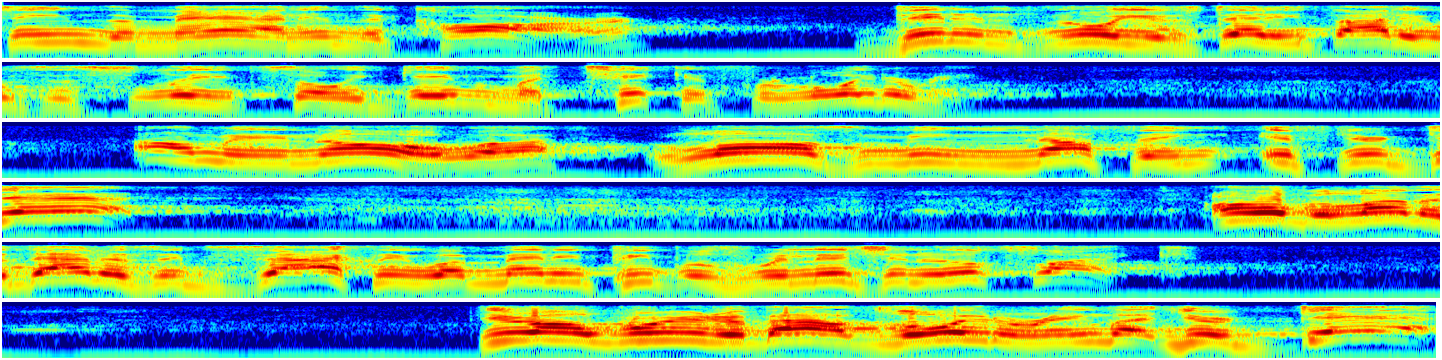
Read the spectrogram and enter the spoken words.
seen the man in the car, didn't know he was dead. He thought he was asleep, so he gave him a ticket for loitering. I mean, no, uh, laws mean nothing if you're dead. Oh, beloved, that is exactly what many people's religion looks like. You're all worried about loitering, but you're dead.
